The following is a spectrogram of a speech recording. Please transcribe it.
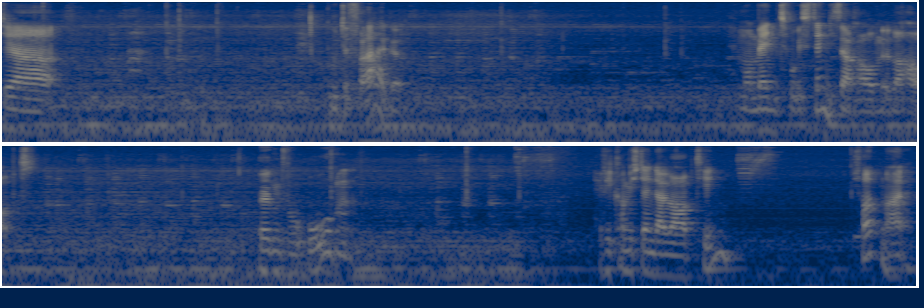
Tja. Gute Frage. Moment, wo ist denn dieser Raum überhaupt? Irgendwo oben. Wie komme ich denn da überhaupt hin? Schaut mal.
